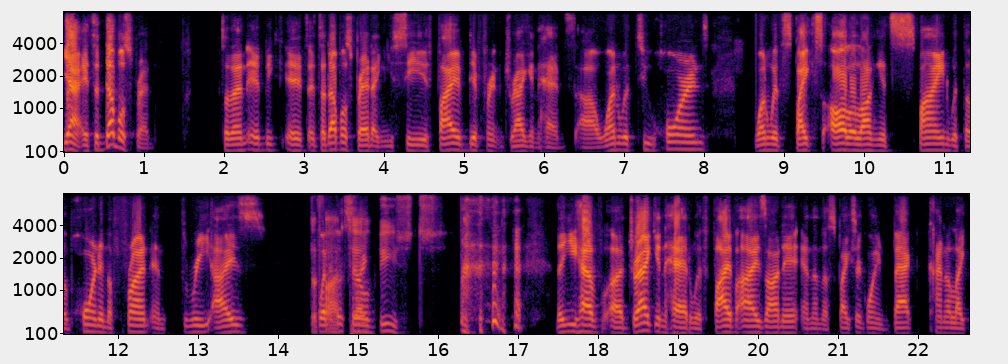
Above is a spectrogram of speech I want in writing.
yeah, it's a double spread. So then it be, it's it's a double spread, and you see five different dragon heads. Uh, one with two horns, one with spikes all along its spine, with the horn in the front and three eyes The What it looks like. five-tailed beasts. then you have a dragon head with five eyes on it, and then the spikes are going back, kind of like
